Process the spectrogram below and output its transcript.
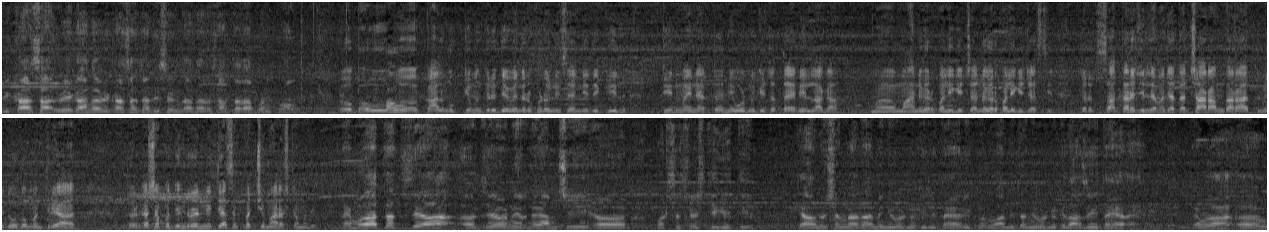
विकासा वेगानं विकासाच्या दिशेने जाणारा सातारा आपण पाहू. भाऊ काल मुख्यमंत्री देवेंद्र फडणवीस यांनी देखील तीन महिन्यात निवडणुकीच्या तयारीला लागा महानगरपालिकेच्या नगरपालिकेच्या असतील. तर सातारा जिल्ह्यामध्ये आता चार आमदार आहात तुम्ही दोघं मंत्री आहात. तर कशा पद्धतीने रणनीती असेल पश्चिम महाराष्ट्रामध्ये? नाही मुळातच ज्या जो निर्णय आमची पक्षश्रेष्ठी घेतील त्या अनुषंगानं आम्ही निवडणुकीची तयारी करू. आम्ही त्या निवडणुकीला आजही तयार आहे. त्यामुळं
